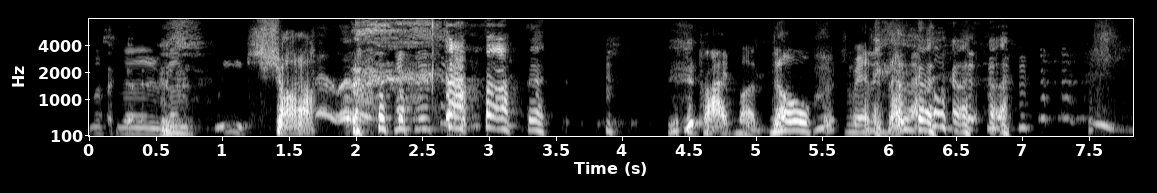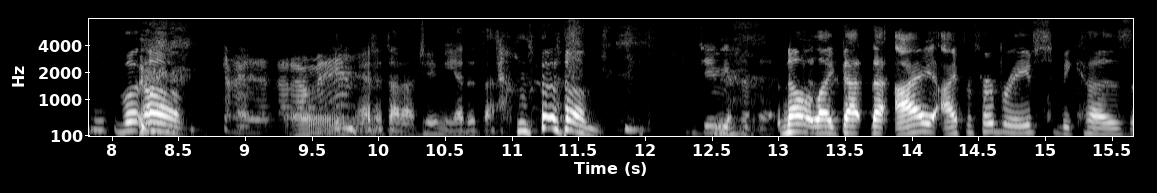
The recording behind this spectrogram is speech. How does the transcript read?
Must have been an event week. shut up pride month no edit that out. um Oh, man. edit that out jamie edit that out um Jamie that. no like that that i i prefer briefs because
